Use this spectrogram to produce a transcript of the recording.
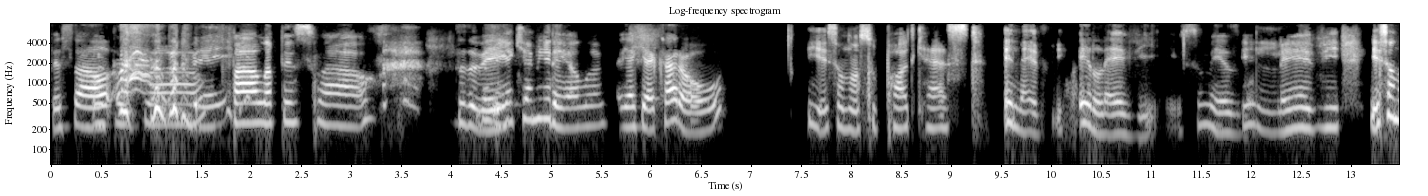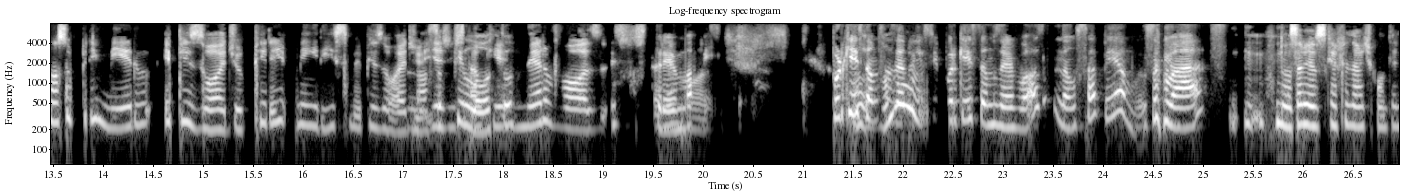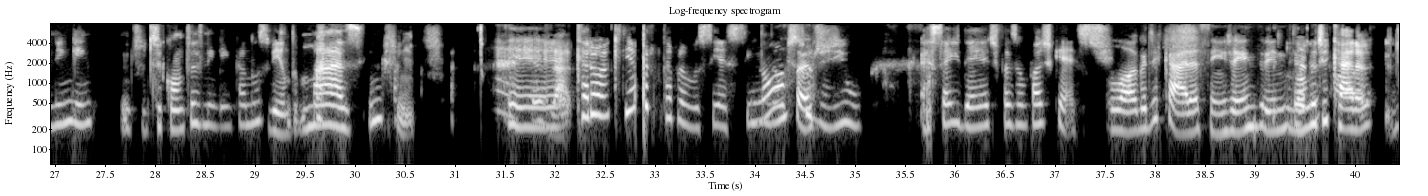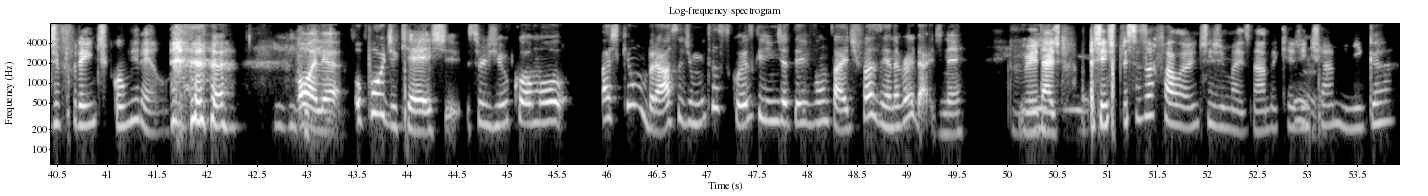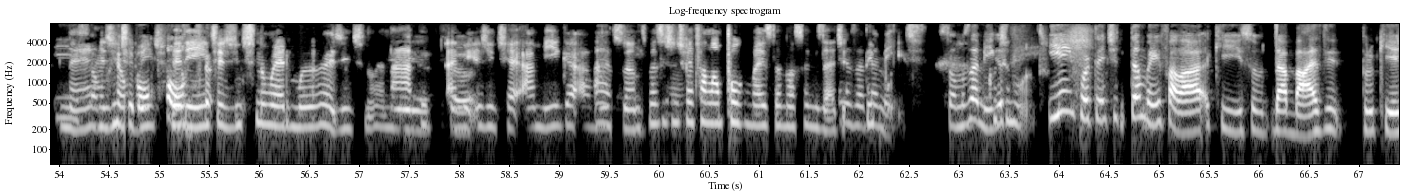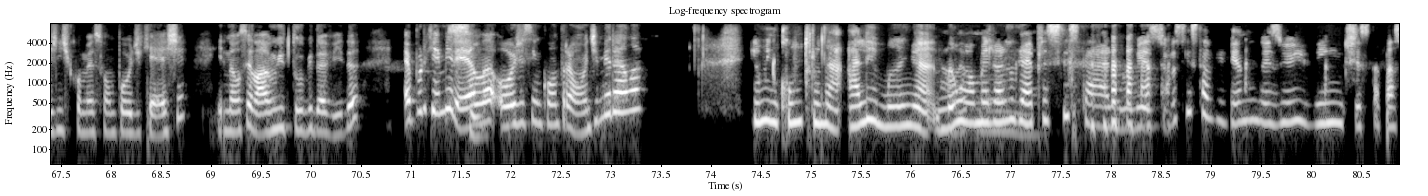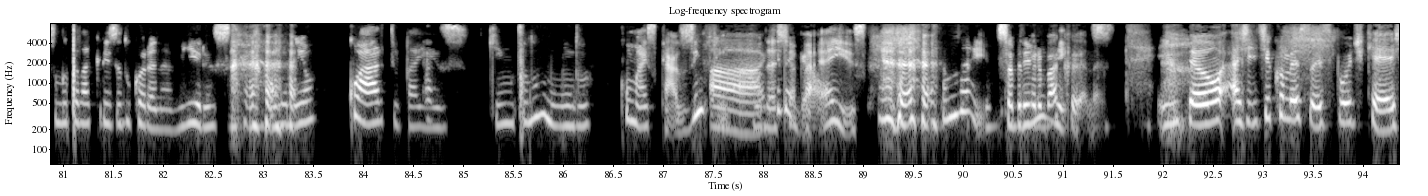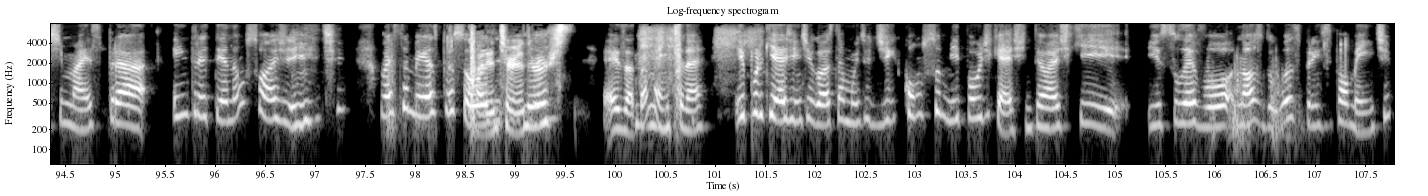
pessoal. Oi, pessoal. Tudo bem? Fala, pessoal. Tudo bem? bem? Aqui é a Mirella. E aqui é a Carol. E esse é o nosso podcast Eleve. Eleve, isso mesmo. Eleve. E esse é o nosso primeiro episódio, primeiríssimo episódio. Nosso e a gente tá piloto. tá nervoso. Extremamente. Por que estamos vamos- fazendo isso e por que estamos nervosos? Não sabemos, mas Não sabemos que afinal de contas ninguém, de contas ninguém tá nos vendo. Mas, enfim. É, eu queria perguntar pra você assim, não surgiu essa ideia de fazer um podcast? logo de cara, assim, já entrei no Logo de cara, de frente com Mirella. Olha, o podcast surgiu como, acho que um braço de muitas coisas que a gente já teve vontade de fazer, na verdade, né? Verdade. A gente precisa falar antes de mais nada que a Hum. gente é amiga, Isso, né? é um- A é gente é bem ponto. diferente, a gente não é irmã, a gente não é nada. A, Isso. gente é amiga há muitos anos, mas a gente vai falar um pouco mais da nossa amizade Exatamente. depois. Somos amigas. E é importante também falar que isso dá base pro que a gente começou um podcast e não, sei lá, um YouTube da vida. É porque Mirella hoje se encontra onde, Mirella? Eu me encontro na Alemanha, não é o melhor Alemanha. lugar para se estar, não é mesmo? Se você está vivendo em 2020, está passando pela crise do coronavírus, a Alemanha é o quarto país, quinto no mundo com mais casos. Enfim, Ah, que modéstia à legal. é isso. Estamos aí, Super sobrevivendo. bacana. Então, a gente começou esse podcast mais para entreter não só a gente, mas também as pessoas. Quarenteners. Exatamente, né? E porque a gente gosta muito de consumir podcast. Então, acho que isso levou nós duas, principalmente,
